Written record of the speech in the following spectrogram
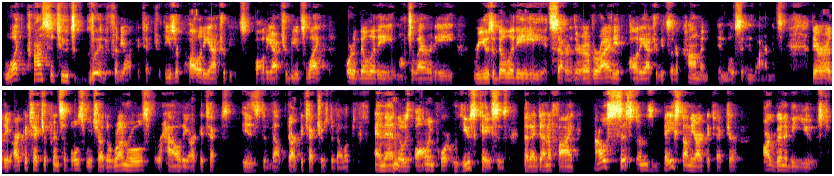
What constitutes good for the architecture? These are quality attributes. Quality attributes like portability, modularity, reusability, et cetera. There are a variety of quality attributes that are common in most environments. There are the architecture principles, which are the run rules for how the architect is developed, architecture is developed, and then those all important use cases that identify how systems based on the architecture are going to be used.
